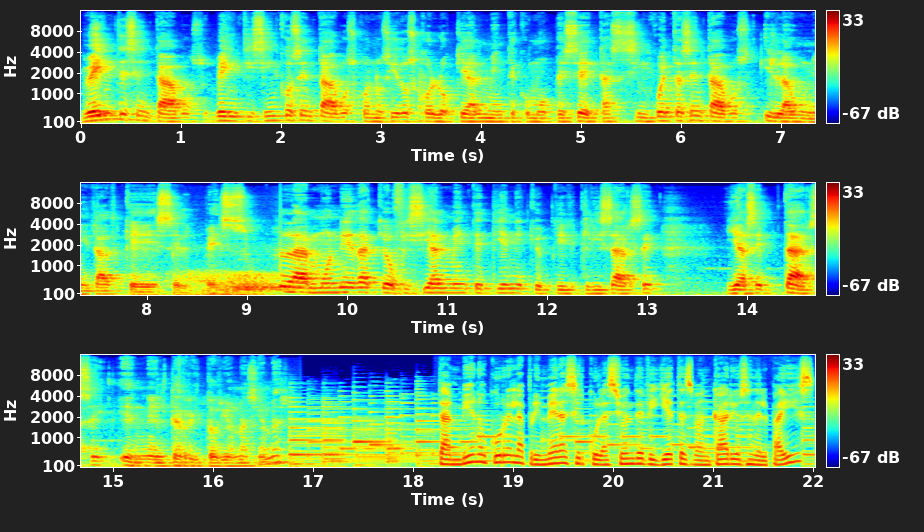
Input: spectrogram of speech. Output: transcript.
20 centavos, 25 centavos conocidos coloquialmente como pesetas, 50 centavos y la unidad que es el peso. La moneda que oficialmente tiene que utilizarse y aceptarse en el territorio nacional. También ocurre la primera circulación de billetes bancarios en el país,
